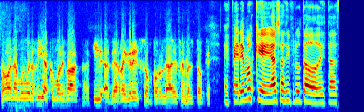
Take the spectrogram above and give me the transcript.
Hola, muy buenos días, ¿cómo les va? Aquí de regreso por la FM El Toque. Esperemos que hayas disfrutado de estas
